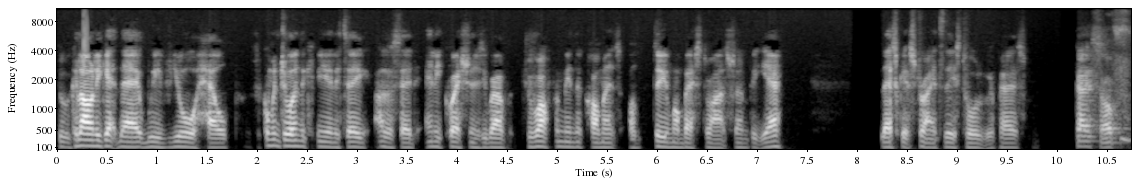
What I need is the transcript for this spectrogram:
but we can only get there with your help. So come and join the community. As I said, any questions you have, drop them in the comments. I'll do my best to answer them. But yeah, let's get straight into these toilet repairs. Okay, so I've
